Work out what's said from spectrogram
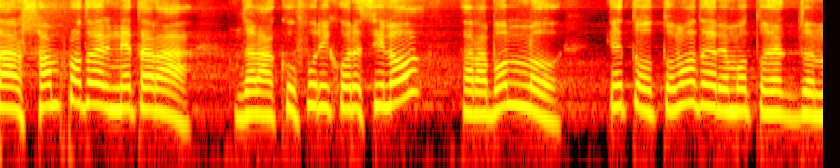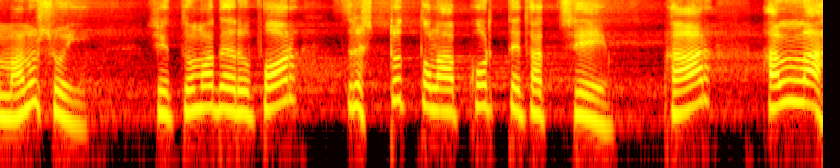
তার সম্প্রদায়ের নেতারা যারা কুফরি করেছিল তারা বলল এ তো তোমাদের মতো একজন মানুষই সে তোমাদের উপর শ্রেষ্ঠত্ব লাভ করতে চাচ্ছে। আর আল্লাহ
